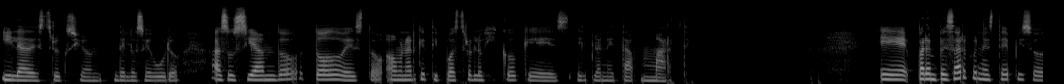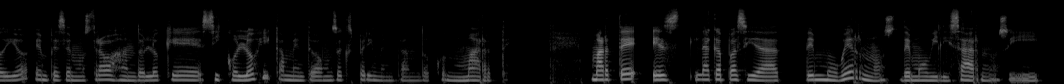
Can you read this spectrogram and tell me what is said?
y la destrucción de lo seguro, asociando todo esto a un arquetipo astrológico que es el planeta Marte. Eh, para empezar con este episodio, empecemos trabajando lo que psicológicamente vamos experimentando con Marte. Marte es la capacidad de movernos, de movilizarnos y,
